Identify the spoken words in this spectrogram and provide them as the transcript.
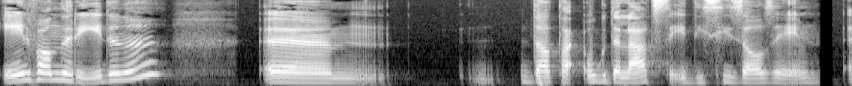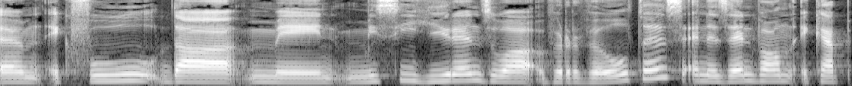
een van de redenen um, dat dat ook de laatste editie zal zijn. Um, ik voel dat mijn missie hierin zo vervuld is. In de zin van, ik heb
